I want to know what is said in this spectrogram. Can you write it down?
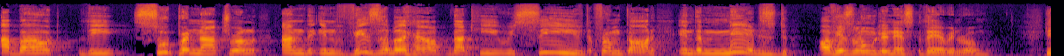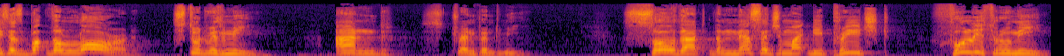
about the supernatural and the invisible help that he received from God in the midst of his loneliness there in Rome. He says, But the Lord stood with me and strengthened me, so that the message might be preached fully through me,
